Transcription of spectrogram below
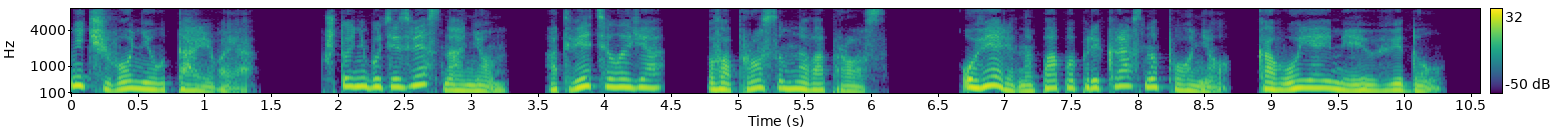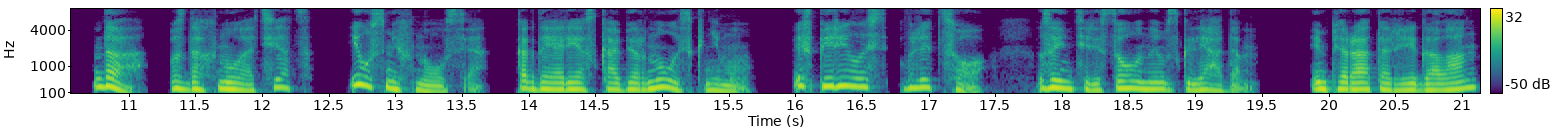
ничего не утаивая. «Что-нибудь известно о нем?» — ответила я вопросом на вопрос. Уверена, папа прекрасно понял, кого я имею в виду. «Да», — вздохнул отец и усмехнулся, когда я резко обернулась к нему и вперилась в лицо заинтересованным взглядом. Император Регалан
